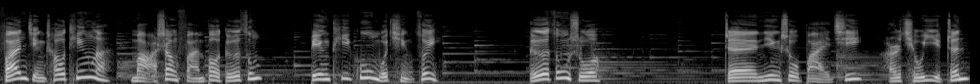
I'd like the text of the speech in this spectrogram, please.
樊景超听了，马上反报德宗。并替姑母请罪。德宗说：“朕宁受百欺而求一真。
